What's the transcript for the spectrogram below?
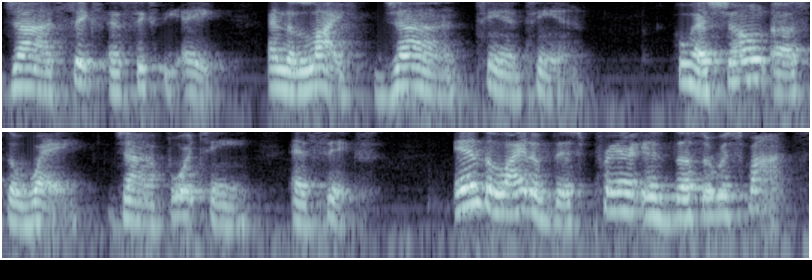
John 6 and 68, and the life, John 10 10, who has shown us the way, John 14 and 6. In the light of this, prayer is thus a response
